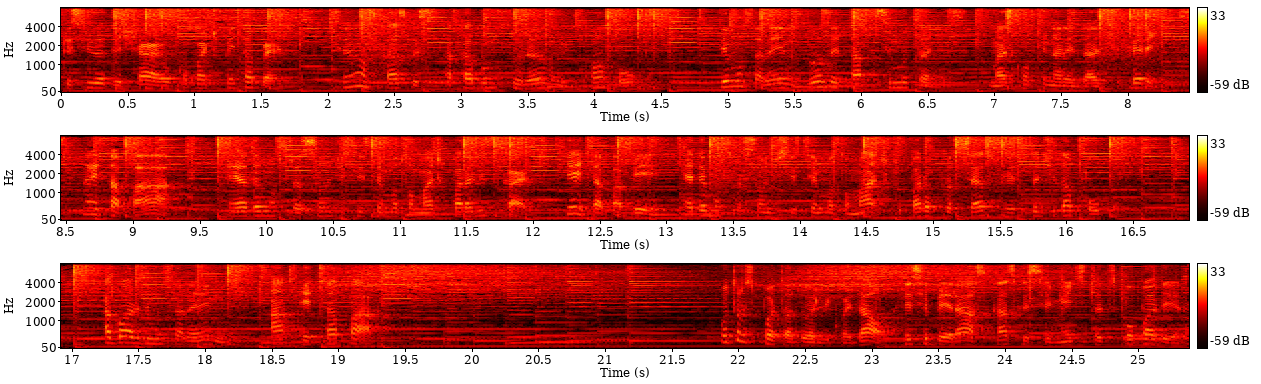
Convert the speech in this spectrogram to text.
precisa deixar o compartimento aberto, senão as cascas acabam misturando com a polpa. Demonstraremos duas etapas simultâneas, mas com finalidades diferentes. Na etapa A, é a demonstração de sistema automático para descarte, e a etapa B é a demonstração de sistema automático para o processo restante da polpa. Agora demonstraremos a etapa A. O transportador liquidal receberá as cascas e sementes da despolpadeira,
